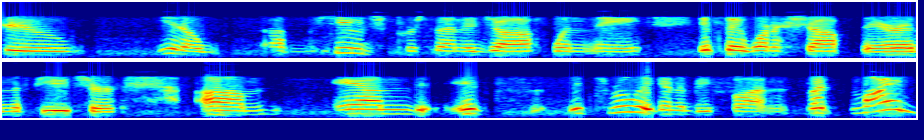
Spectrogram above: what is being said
to, you know, a huge percentage off when they if they want to shop there in the future. Um, and it's it's really going to be fun. But my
